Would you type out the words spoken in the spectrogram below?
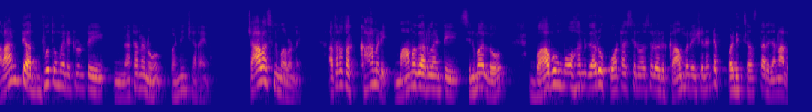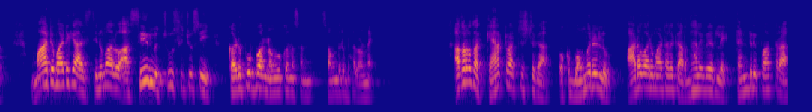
అలాంటి అద్భుతమైనటువంటి నటనను పండించారు ఆయన. చాలా సినిమాలు ఉన్నాయి. ఆ తర్వాత కామెడీ. మామగారు లాంటి సినిమాల్లో బాబు మోహన్ గారు కోటా శ్రీనివాసరావు గారి కాంబినేషన్ అంటే పడి చేస్తారు జనాలు. మాటి మాటికి ఆ సినిమాలు ఆ సీన్లు చూసి చూసి కడుపుబ్బా నవ్వుకున్న సందర్భాలు ఉన్నాయి. ఆ తర్వాత క్యారెక్టర్ ఆర్టిస్ట్గా ఒక బొమ్మరిల్లు ఆడవారి మాటలకి అర్థాలు వేర్లే. తండ్రి పాత్ర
